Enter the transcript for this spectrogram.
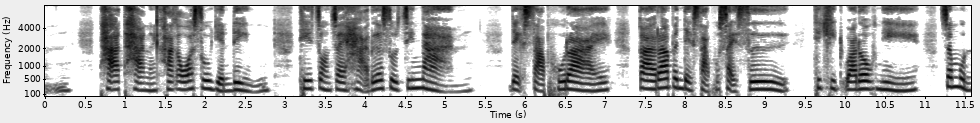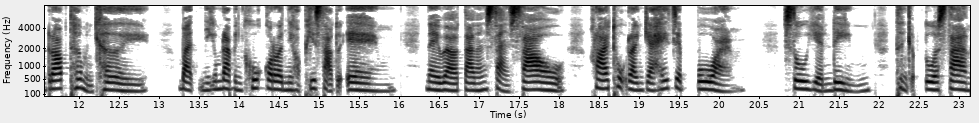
นท่าทางนั้นคล้ายกับว่าซูเหยียนหลิงที่จงใจหาเรื่องซูจิ้งหนานเด็กสาวผู้ร้ายกลายร่างเป็นเด็กสาวผู้ใส่ซื่อ ที่คิดว่าโลกนี้จะหมุนรอบเธอเหมือนเคย บัดนี้กำลังเป็นคู่กรณีของพี่สาวตัวเอง ในแววตานั้นแสนเศร้า คล้ายถูกรังแกให้เจ็บปวดซูเหยียนหลิงถึงกับตัวสั่น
